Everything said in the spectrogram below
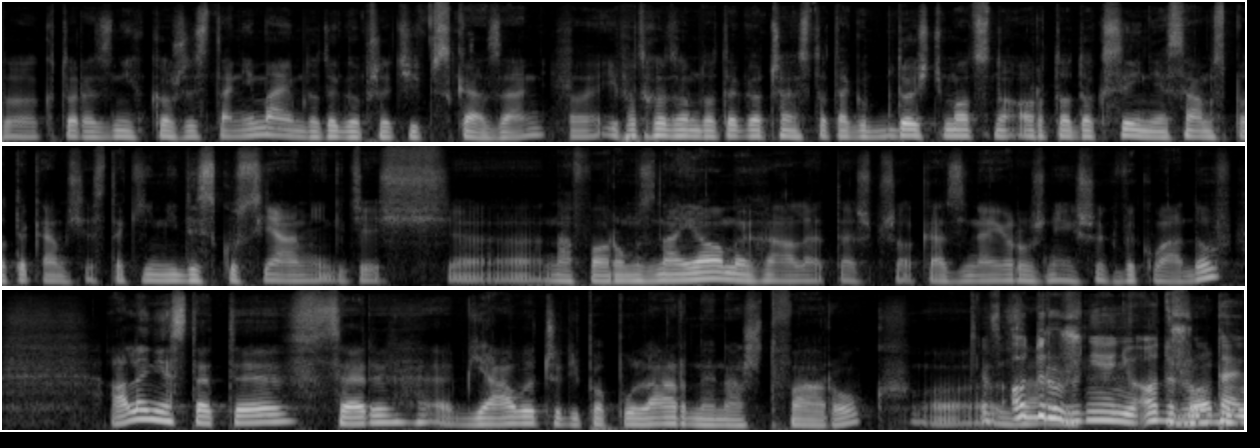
e, które z nich korzysta, nie mają do tego przeciwwskazań e, i podchodzą do tego często tak dość mocno ortodoksyjnie. Sam spotykam się z takimi dyskusjami gdzieś na forum znajomych, ale też przy okazji najróżniejszych wykładów. Ale niestety ser biały, czyli popularny nasz twaróg, e, W odróżnieniu od w żółtego.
